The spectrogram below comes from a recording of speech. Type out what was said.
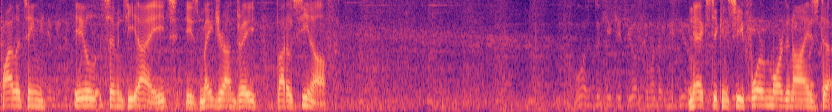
Piloting Il-78 is Major Andrei Parusinov. Next, you can see four modernized uh,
